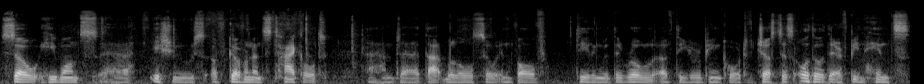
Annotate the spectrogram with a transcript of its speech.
So he wants uh, issues of governance tackled, and uh, that will also involve dealing with the role of the European Court of Justice. Although there have been hints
